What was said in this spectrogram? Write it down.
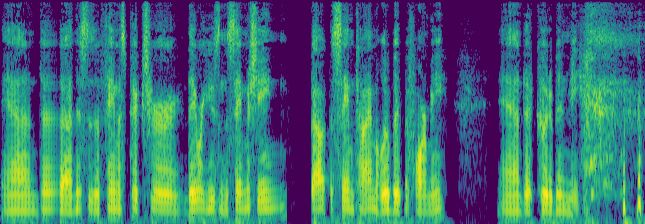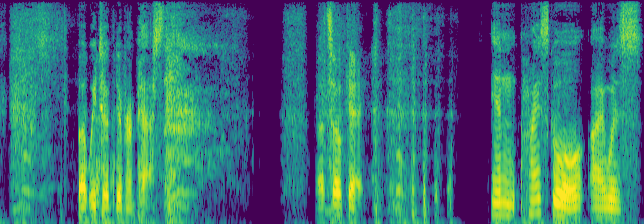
And uh, this is a famous picture. They were using the same machine about the same time, a little bit before me, and it could have been me. but we took different paths. That's okay. in high school, I was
